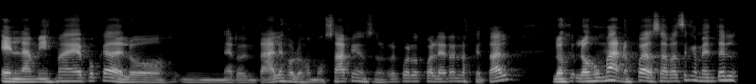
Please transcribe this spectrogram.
en la misma época de los nerdentales o los homo sapiens, no recuerdo cuáles eran los que tal, los, los humanos, pues, o sea, básicamente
